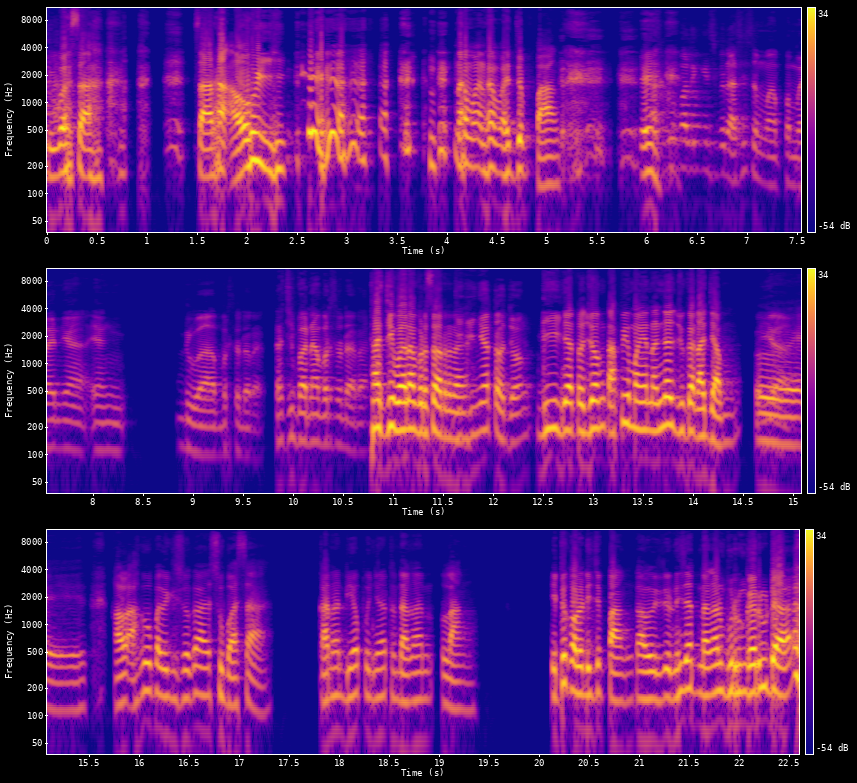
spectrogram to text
Subasa. Sarah Aoi. Nama-nama Jepang. Eh. Aku paling inspirasi sama pemainnya yang dua bersaudara. Tachibana bersaudara. Tachibana bersaudara. Giginya tojong. Giginya tojong tapi mainannya juga tajam. Iya. Kalau aku paling suka Subasa. Karena dia punya tendangan elang. Itu kalau di Jepang, kalau di Indonesia tendangan burung Garuda.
